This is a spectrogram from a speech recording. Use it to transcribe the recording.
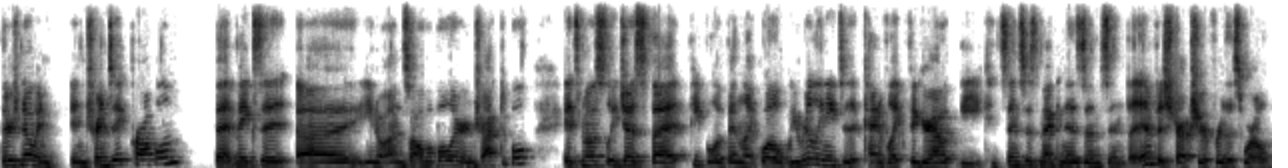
there's no in, intrinsic problem that makes it uh, you know unsolvable or intractable. It's mostly just that people have been like, well, we really need to kind of like figure out the consensus mechanisms and the infrastructure for this world,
